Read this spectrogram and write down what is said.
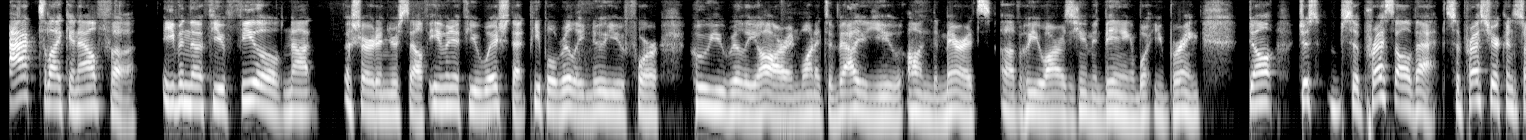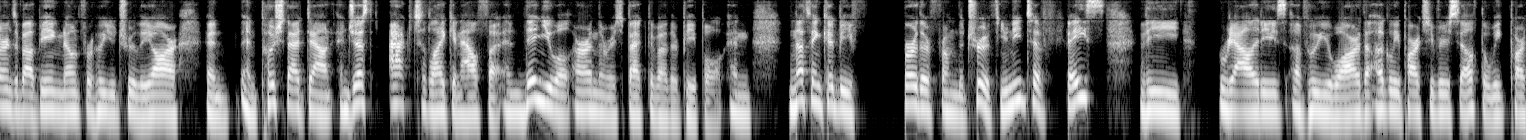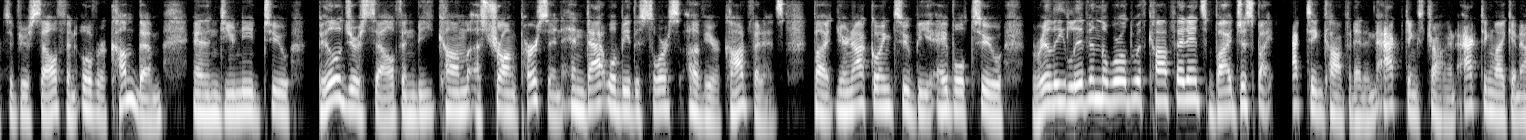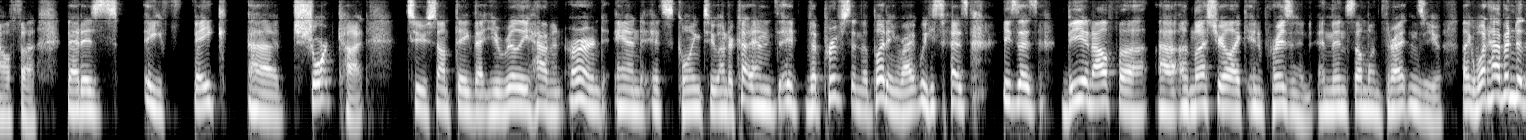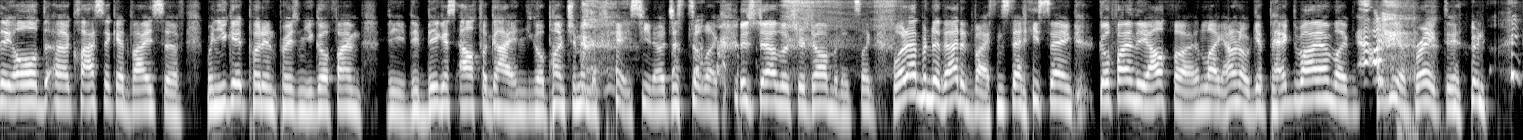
act like an alpha, even though if you feel not assured in yourself, even if you wish that people really knew you for who you really are and wanted to value you on the merits of who you are as a human being and what you bring. Don't just suppress all that. Suppress your concerns about being known for who you truly are and and push that down and just act like an alpha and then you will earn the respect of other people. And nothing could be further from the truth. You need to face the realities of who you are, the ugly parts of yourself, the weak parts of yourself, and overcome them. And you need to build yourself and become a strong person. And that will be the source of your confidence. But you're not going to be able to really live in the world with confidence by just by acting confident and acting strong and acting like an alpha. That is a fake uh, shortcut to something that you really haven't earned and it's going to undercut. And it, the proof's in the pudding right? He says he says be an alpha uh, unless you're like in prison and then someone threatens you. Like what happened to the old uh, classic advice of when you get put in prison you go find the the biggest alpha guy and you go punch him in the face you know just to like establish your dominance? Like what happened to that advice? Instead he's saying go find the alpha and like i don't know get pegged by him? Like give me a break dude.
